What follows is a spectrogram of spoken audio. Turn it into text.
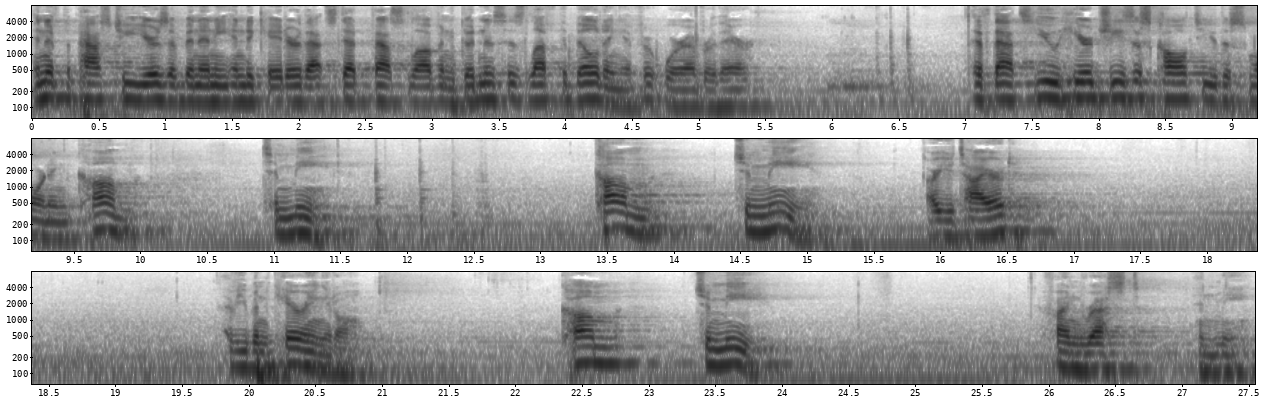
And if the past two years have been any indicator, that steadfast love and goodness has left the building if it were ever there. If that's you, hear Jesus call to you this morning come to me. Come to me. Are you tired? Have you been carrying it all? Come to me. Find rest in me.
